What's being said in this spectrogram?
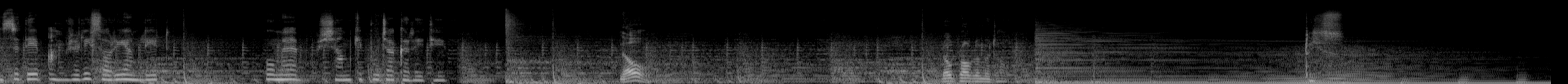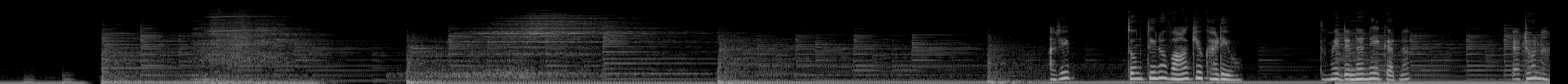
Mister Dev I am really sorry I am late वो मैं शाम की पूजा कर रही थी No. No problem at all. Please. अरे तुम तीनों वहाँ क्यों खड़ी हो तुम्हें डिनर नहीं करना बैठो ना।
